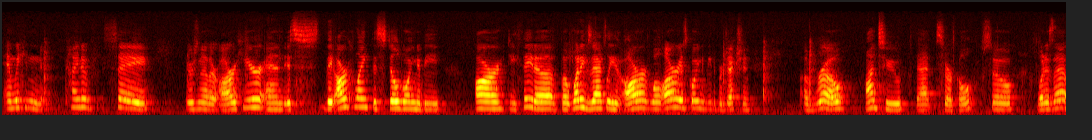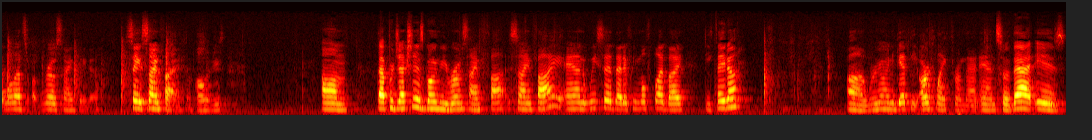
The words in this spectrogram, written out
and we can kind of say there's another r here, and it's the arc length is still going to be r d theta, but what exactly is r? Well, r is going to be the projection of rho onto that circle. So what is that? Well, that's rho sine theta. Say sine phi, apologies. Um, that projection is going to be rho sine phi, sine phi, and we said that if we multiply by d theta, uh, we're going to get the arc length from that. And so that is,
